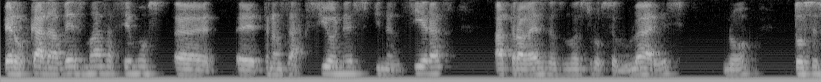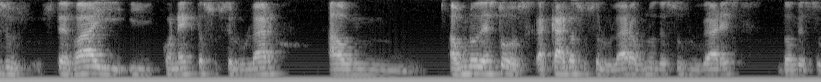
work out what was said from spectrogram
pero cada vez más hacemos eh, eh, transacciones financieras a través de nuestros celulares, ¿no? Entonces usted va y, conecta su celular a, a uno de estos, carga su celular a uno de estos lugares donde se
